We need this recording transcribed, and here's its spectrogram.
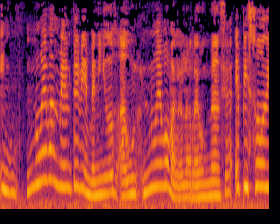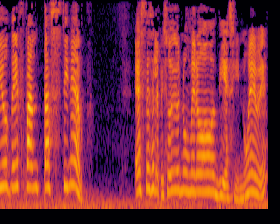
y nuevamente bienvenidos a un nuevo, valga la redundancia, episodio de Fantastinerd. Este es el episodio número 19.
